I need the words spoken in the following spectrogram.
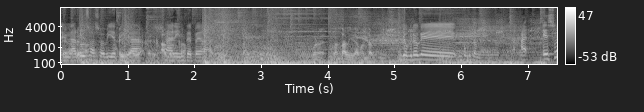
En la rusa soviética, Adopta. te pega. Bueno, ¿cuánta vida? ¿Cuánta vida? Yo creo que un poquito menos. Ah, ¿Eso?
